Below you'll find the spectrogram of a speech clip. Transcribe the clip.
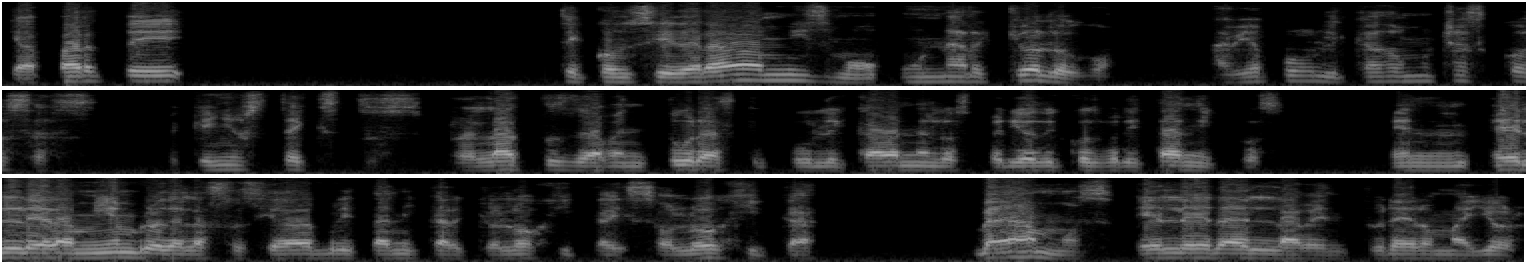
que aparte se consideraba mismo un arqueólogo. Había publicado muchas cosas, pequeños textos, relatos de aventuras que publicaban en los periódicos británicos. En, él era miembro de la Sociedad Británica Arqueológica y Zoológica. Veamos, él era el aventurero mayor,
